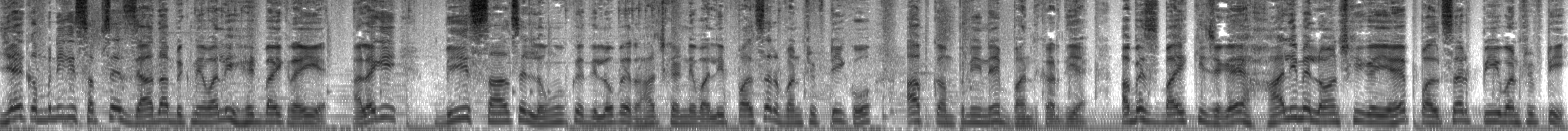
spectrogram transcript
यह कंपनी की सबसे ज़्यादा बिकने वाली हिट बाइक रही है हालाँकि 20 साल से लोगों के दिलों पर राज करने वाली पल्सर 150 को अब कंपनी ने बंद कर दिया है अब इस बाइक की जगह हाल ही में लॉन्च की गई है Pulsar P one fifty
